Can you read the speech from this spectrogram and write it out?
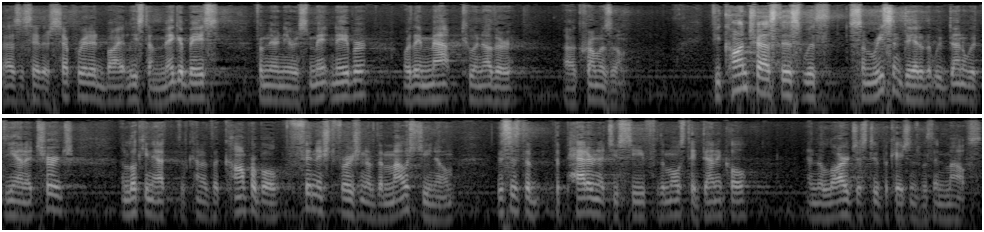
As I say, they're separated by at least a megabase from their nearest neighbor, or they map to another uh, chromosome. If you contrast this with some recent data that we've done with Deanna Church, and looking at the kind of the comparable finished version of the mouse genome, this is the, the pattern that you see for the most identical and the largest duplications within mouse.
